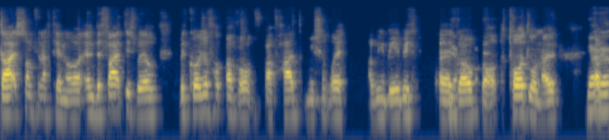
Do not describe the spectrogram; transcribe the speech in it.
that's something I've kind of and the fact as well because I've I've, I've had recently a wee baby uh, yeah. girl, well, a toddler now. Yeah, yeah.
